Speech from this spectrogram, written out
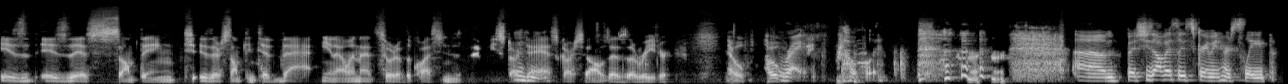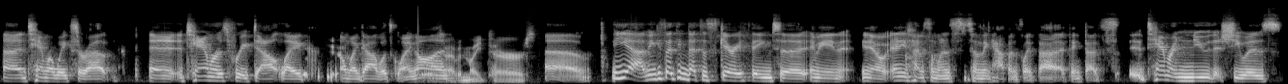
Is is this something? Is there something to that? You know, and that's sort of the questions that we start Mm-hmm. to ask ourselves as a reader. Hope, hope, Right. Hopefully. um, but she's obviously screaming her sleep, and Tamara wakes her up. And Tamara's freaked out, like, oh my God, what's going on? having night terrors. Um, yeah, I mean, because I think that's a scary thing to. I mean, you know, anytime someone something happens like that, I think that's Tamara knew that she was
